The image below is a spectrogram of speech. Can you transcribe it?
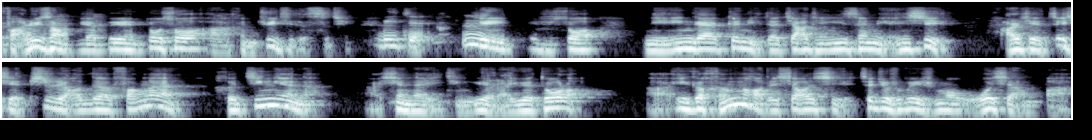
法律上我也不愿意多说啊，很具体的事情。理解。建议就是说，你应该跟你的家庭医生联系，而且这些治疗的方案和经验呢，啊，现在已经越来越多了啊。一个很好的消息，这就是为什么我想把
